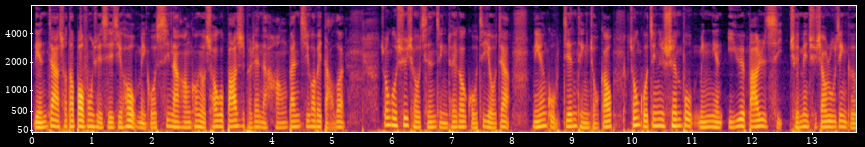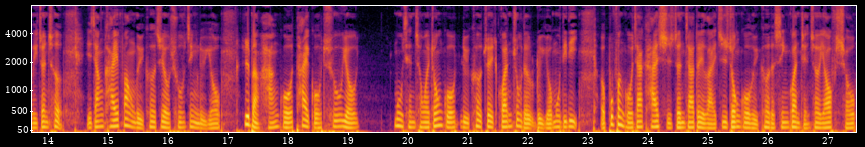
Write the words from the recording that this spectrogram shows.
廉价受到暴风雪袭击后，美国西南航空有超过八十 percent 的航班计划被打乱。中国需求前景推高国际油价，能源股坚挺走高。中国近日宣布，明年一月八日起全面取消入境隔离政策，也将开放旅客自由出境旅游。日本、韩国、泰国出游目前成为中国旅客最关注的旅游目的地，而部分国家开始增加对来自中国旅客的新冠检测要求。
